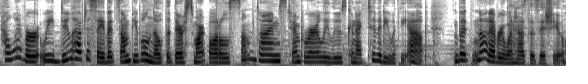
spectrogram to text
However, we do have to say that some people note that their smart bottles sometimes temporarily lose connectivity with the app, but not everyone has this issue.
